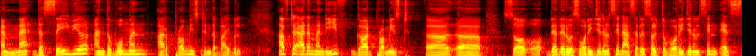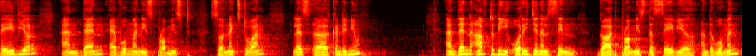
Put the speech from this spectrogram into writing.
A ma- the Savior and the woman are promised in the Bible. After Adam and Eve, God promised. Uh, uh, so uh, there, was original sin. As a result of original sin, a Savior and then a woman is promised. So next one, let's uh, continue. And then after the original sin, God promised the Savior and the woman.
